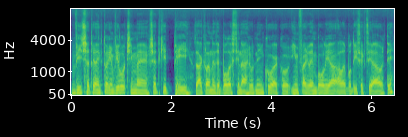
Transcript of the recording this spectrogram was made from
vyšetrenie, ktorým vylúčime všetky tri základné tie bolesti na hrudníku, ako infarkt, embolia alebo disekcia aorty.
